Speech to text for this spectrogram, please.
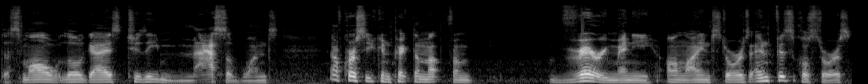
the small little guys to the massive ones. And of course, you can pick them up from very many online stores and physical stores,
